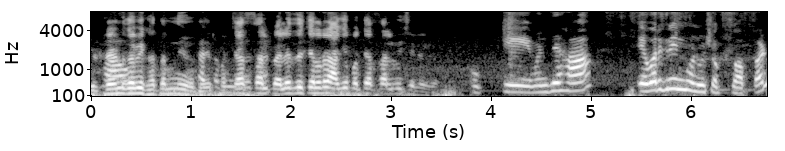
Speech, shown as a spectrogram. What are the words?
ये ट्रेंड कभी खत्म नहीं होता। है खत्म नहीं पचास साल पहले से चल रहा है आगे पचास साल भी चलेगा। ओके म्हणजे हा एव्हरग्रीन म्हणू शकतो आपण.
